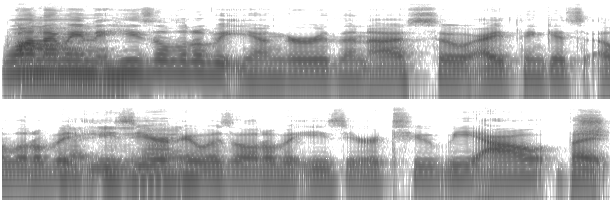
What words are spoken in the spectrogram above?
Well, and I mean, Um, he's a little bit younger than us, so I think it's a little bit Yeah, easier. 89. It was a little bit easier to be out, but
